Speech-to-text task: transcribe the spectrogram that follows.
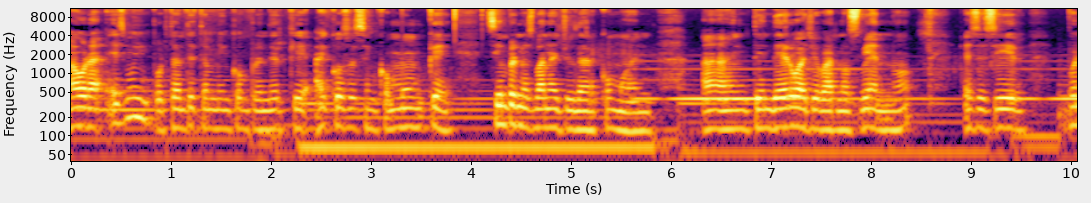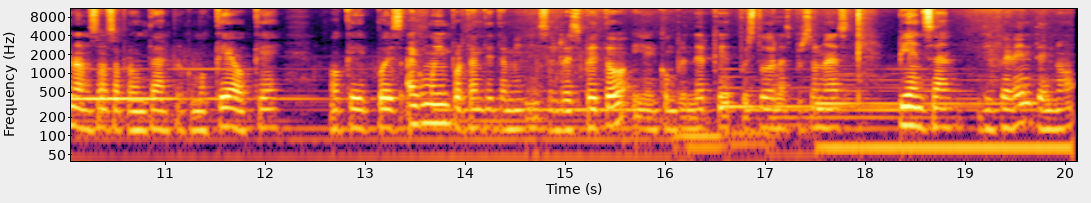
Ahora, es muy importante también comprender que hay cosas en común que siempre nos van a ayudar como a entender o a llevarnos bien, ¿no? Es decir, bueno, nos vamos a preguntar, pero como qué o qué. Ok, pues algo muy importante también es el respeto y el comprender que pues todas las personas piensan diferente, ¿no?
